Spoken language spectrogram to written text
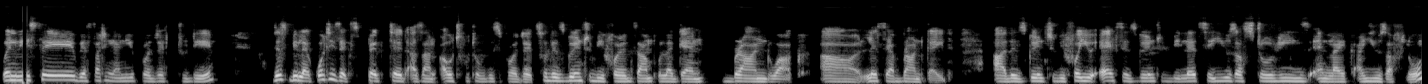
when we say we're starting a new project today, just be like, what is expected as an output of this project? So there's going to be, for example, again, brand work, uh, let's say a brand guide. Uh, there's going to be for UX, there's going to be, let's say, user stories and like a user flow.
